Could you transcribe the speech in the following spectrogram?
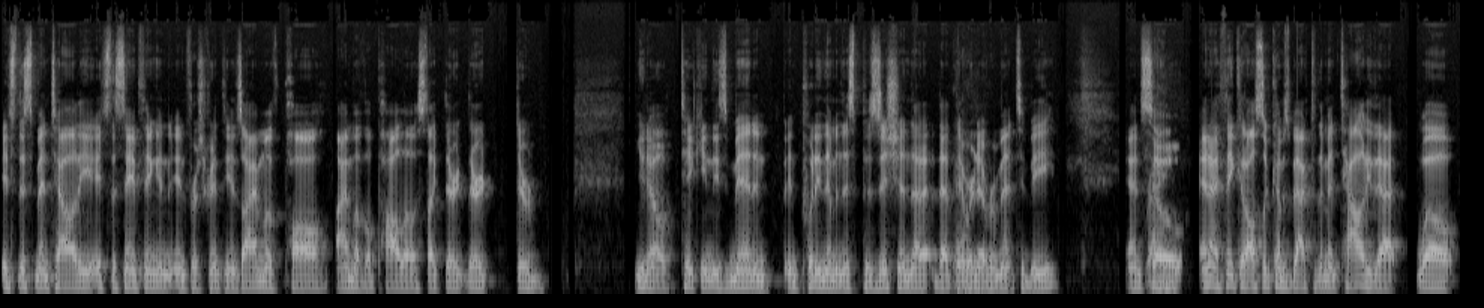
it's this mentality. It's the same thing in, in First Corinthians. I'm of Paul. I'm of Apollos. Like they're they're they're you know taking these men and, and putting them in this position that that they were never meant to be. And so, Right. and I think it also comes back to the mentality that well.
